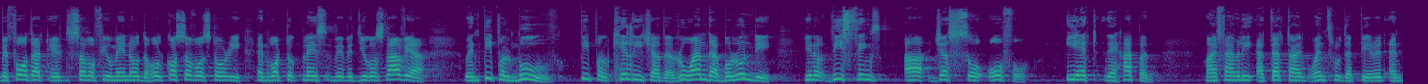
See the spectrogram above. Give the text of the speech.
before that, eh, some of you may know the whole Kosovo story and what took place with Yugoslavia. When people move, people kill each other, Rwanda, Burundi, you know, these things are just so awful, yet they happen. My family at that time went through that period and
